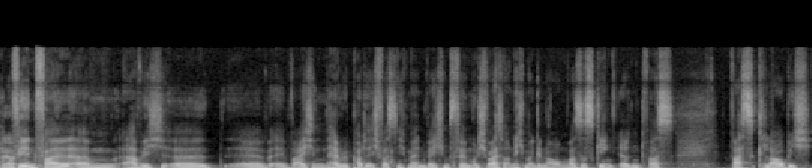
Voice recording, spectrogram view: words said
Ja. Auf jeden Fall ähm, habe ich, äh, äh, war ich in Harry Potter, ich weiß nicht mehr in welchem Film und ich weiß auch nicht mehr genau, um was es ging. Irgendwas, was glaube ich,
